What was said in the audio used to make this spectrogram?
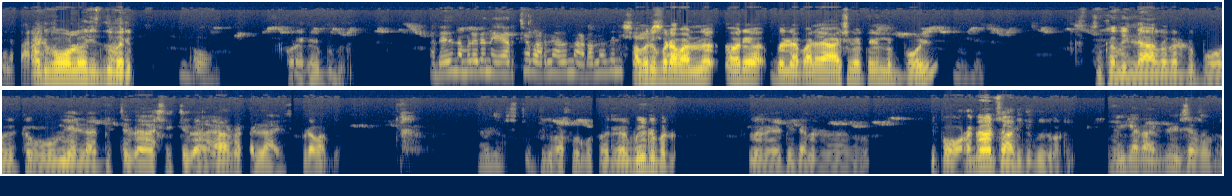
അങ്ങനെ പറയാം അനുഭവമുള്ളവർ ഇന്ന് വരും. ഓ. കുറെ കഴിയുമ്പോൾ വരും. അതായത് നമ്മളൊരു നേർച്ച പറഞ്ഞ് അത് നടന്നതിന് അവരിവിടെ വന്ന് അവർ പിന്നെ പല ആശുപത്രികളിലും പോയി ഉം. സുഖമില്ലാതെ കണ്ട് പോയിട്ട് ഭൂമിയെല്ലാം വിറ്റ് നാശിച്ച് നാരായണക്കല്ലായി ഇവിടെ വന്നു. കൊടുത്തു അവർ വീണ്ടും വന്നു. ഇങ്ങനെ ഏൽപ്പിക്കാൻ പറ്റുന്നത് ഇപ്പോൾ ഉറങ്ങാൻ സാധിക്കുന്നു എന്ന് പറഞ്ഞു. എനിക്ക് ആ കാര്യത്തിൽ വിശ്വാസമുണ്ട്.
